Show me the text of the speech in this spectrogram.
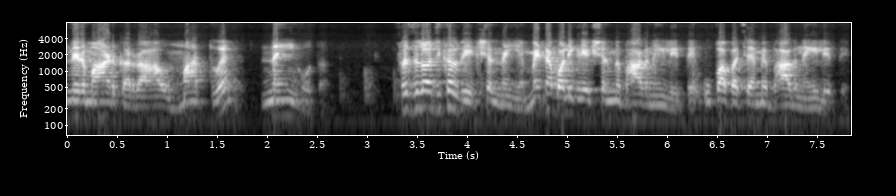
निर्माण कर रहा हो, महत्व नहीं होता। फिजियोलॉजिकल रिएक्शन नहीं है। मेटाबॉलिक रिएक्शन में भाग नहीं लेते, उपापचय में भाग नहीं लेते।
